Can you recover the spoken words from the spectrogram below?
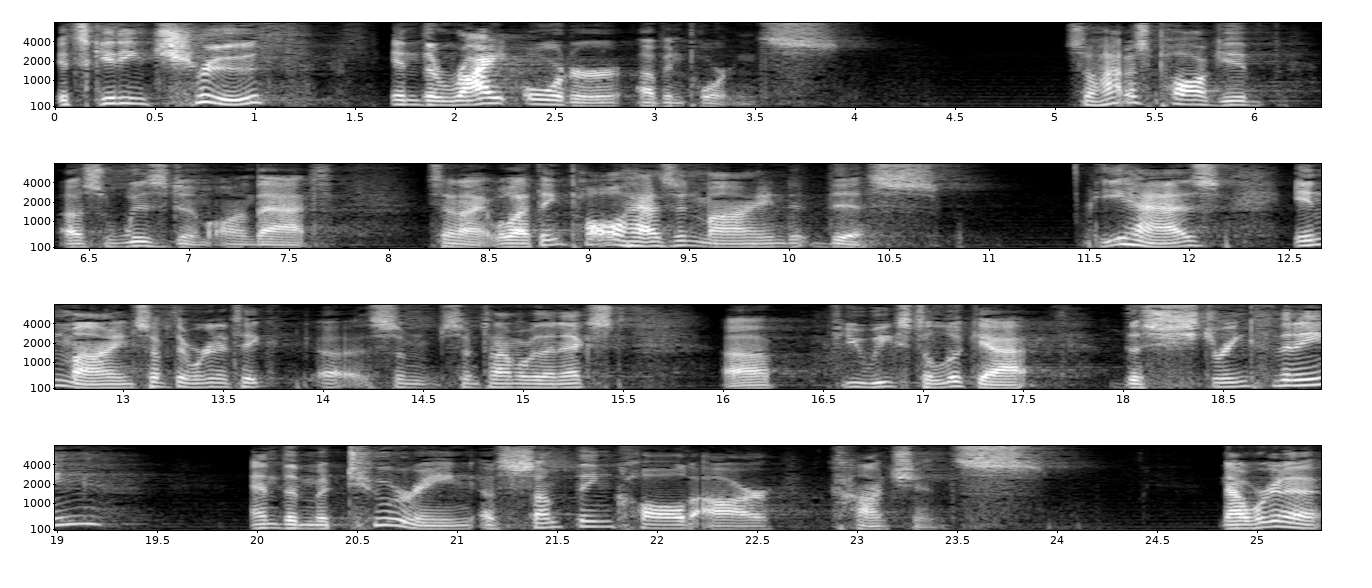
It's getting truth in the right order of importance. So, how does Paul give us wisdom on that tonight? Well, I think Paul has in mind this. He has in mind something we're going to take uh, some, some time over the next uh, few weeks to look at the strengthening and the maturing of something called our conscience. Now, we're going to,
